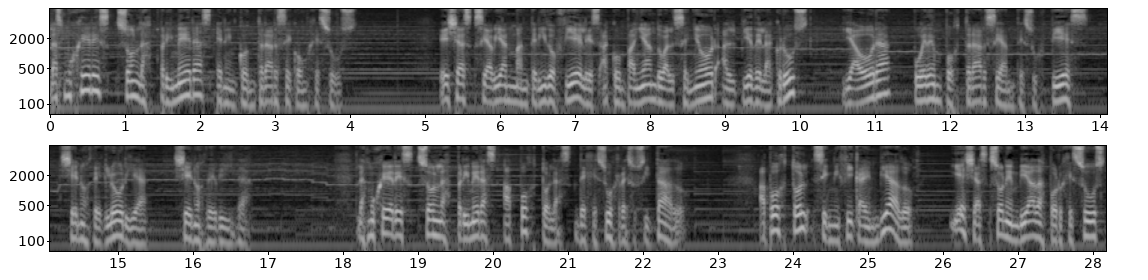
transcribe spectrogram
Las mujeres son las primeras en encontrarse con Jesús. Ellas se habían mantenido fieles acompañando al Señor al pie de la cruz y ahora pueden postrarse ante sus pies, llenos de gloria, llenos de vida. Las mujeres son las primeras apóstolas de Jesús resucitado. Apóstol significa enviado, y ellas son enviadas por Jesús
